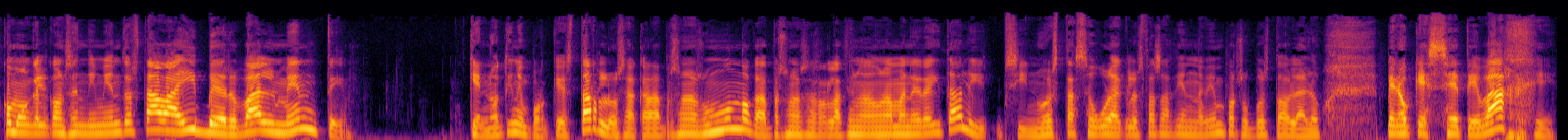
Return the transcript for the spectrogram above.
Como que el consentimiento estaba ahí verbalmente. Que no tiene por qué estarlo. O sea, cada persona es un mundo, cada persona se relaciona de una manera y tal, y si no estás segura de que lo estás haciendo bien, por supuesto, háblalo. Pero que se te baje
